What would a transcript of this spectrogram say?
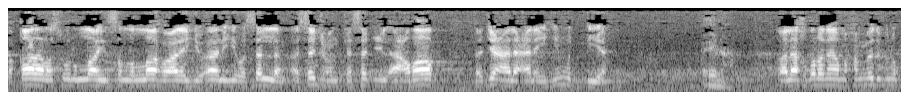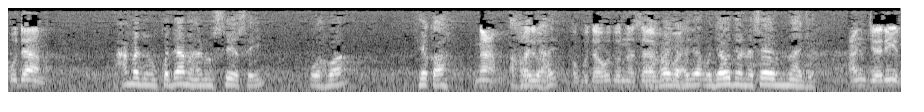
فقال رسول الله صلى الله عليه وآله وسلم أسجع كسجع الأعراب فجعل عليهم الدية. أي نعم. قال أخبرنا محمد بن قدامة. محمد بن قدامة المصيصي وهو ثقة. نعم أخرج أبو داود والنسائي أخرج أبو داود والنسائي بن ماجه. عن جرير.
